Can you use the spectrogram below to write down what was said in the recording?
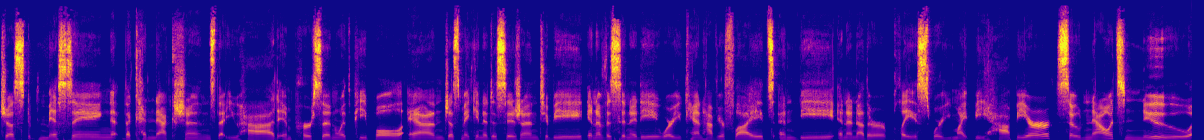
just missing the connections that you had in person with people and just making a decision to be in a vicinity where you can't have your flights and be in another place where you might be happier. So now it's new.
